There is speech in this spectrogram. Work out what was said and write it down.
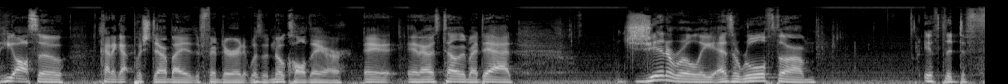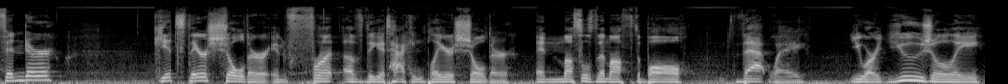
He also kind of got pushed down by a defender, and it was a no call there. And, and I was telling my dad, generally, as a rule of thumb, if the defender gets their shoulder in front of the attacking player's shoulder and muscles them off the ball that way, you are usually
